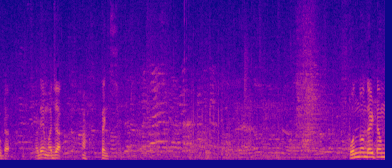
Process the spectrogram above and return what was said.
ಊಟ. ಅದೇ ಮಜಾ. ಹಾಂ ಥ್ಯಾಂಕ್ಸ್ ಒಂದೊಂದು ಐಟಮ್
